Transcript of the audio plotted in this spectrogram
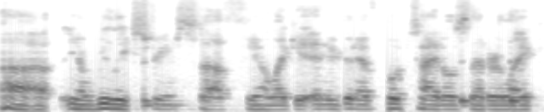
uh, you know really extreme stuff you know like and you're going to have book titles that are like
